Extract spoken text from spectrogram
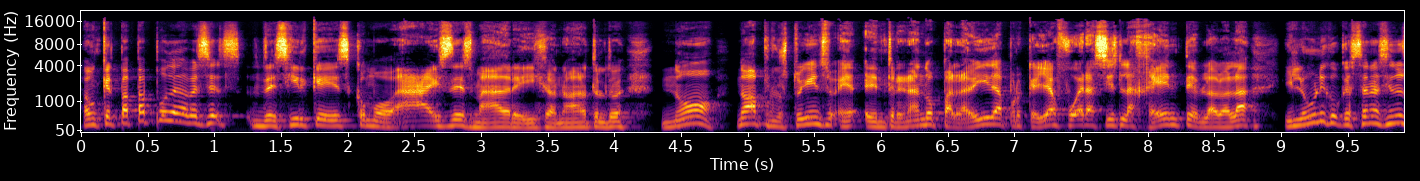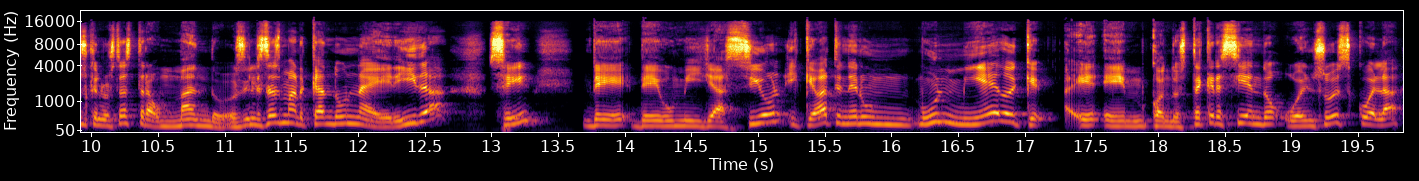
Aunque el papá puede a veces decir que es como, ah, es desmadre, hija, no, no, no, no, pues lo estoy eh, entrenando para la vida porque allá afuera así es la gente, bla, bla, bla. Y lo único que están haciendo es que lo estás traumando, o sea, le estás marcando una herida, ¿sí? De, humillación y que va a tener un, un miedo y que eh, em, cuando esté creciendo o en su escuela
